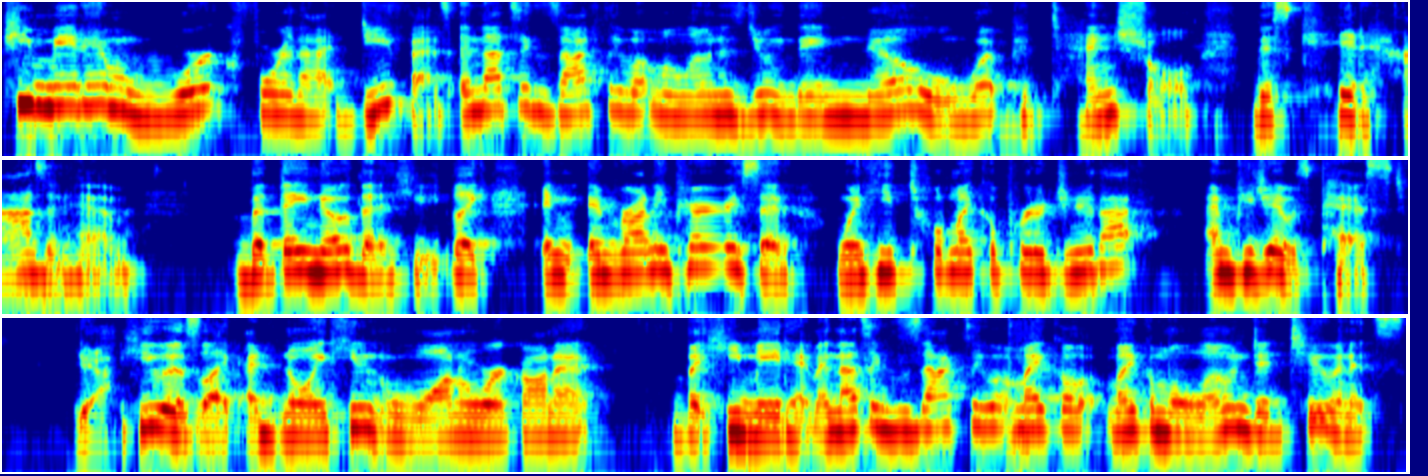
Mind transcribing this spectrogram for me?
he made him work for that defense. And that's exactly what malone is doing. They know what potential this kid has in him. But they know that he like and, and rodney perry said when he told michael porter jr that mpj was pissed Yeah. he was like annoyed he didn't want to work on it but he made him. And that's exactly what michael michael malone did too. And it's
